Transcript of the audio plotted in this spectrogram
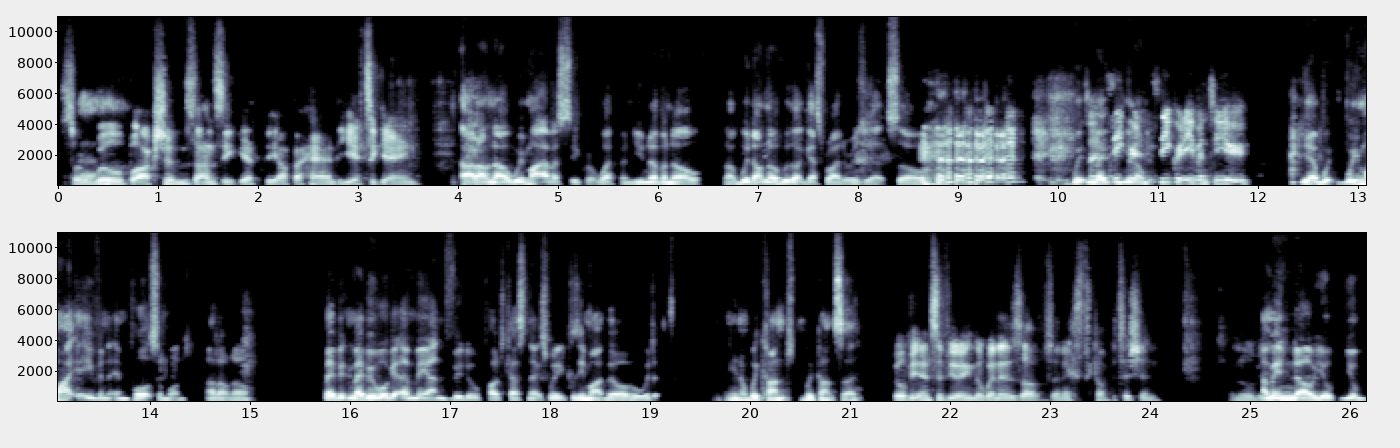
So um, will Berkshire and Zanzi get the upper hand yet again? I don't know. We might have a secret weapon. You never know. Like, we don't know who that guest rider is yet. So, we, so maybe, secret, you know, secret even to you. yeah, we, we might even import someone. I don't know. Maybe maybe we'll get a me and Vidu podcast next week because he might be over with it you know, we can't we can't say. We'll be interviewing the winners of the next competition. I mean, no, you'll you'll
